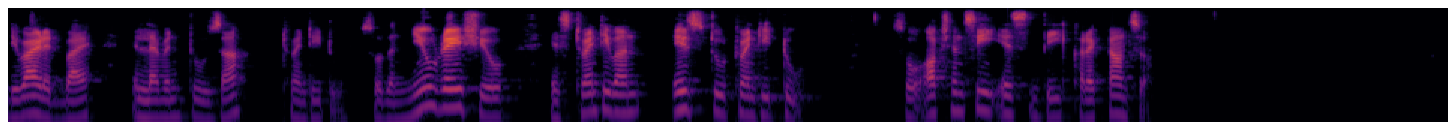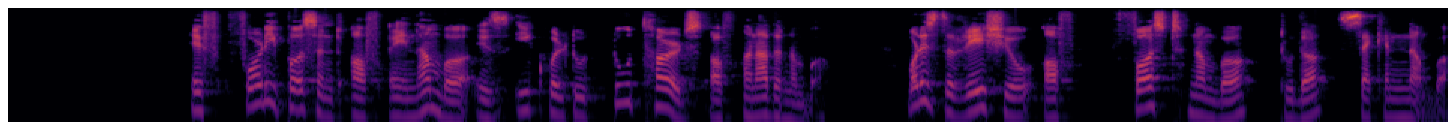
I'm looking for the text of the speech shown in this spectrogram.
divided by 11 2s are 22. So the new ratio is 21 is to 22 so option C is the correct answer. If 40% of a number is equal to two-thirds of another number what is the ratio of first number to the second number?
